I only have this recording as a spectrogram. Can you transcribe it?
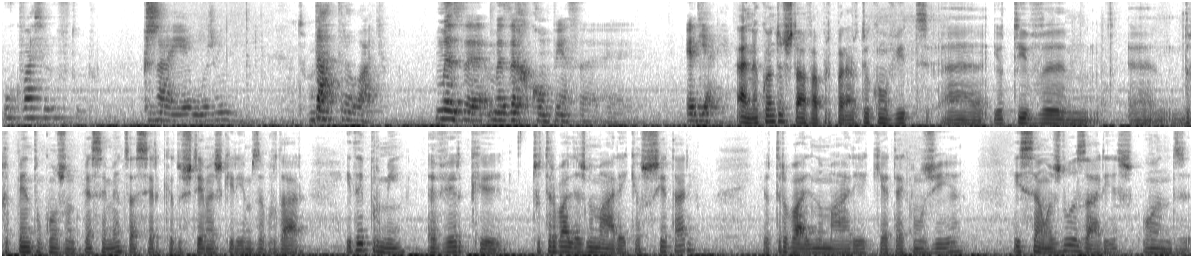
o que vai ser o futuro, que já é hoje em dia. Dá trabalho, mas a, mas a recompensa é é diária. Ana, quando eu estava a preparar o teu convite, uh, eu tive uh, de repente um conjunto de pensamentos acerca dos temas que iríamos abordar e dei por mim a ver que tu trabalhas numa área que é o societário, eu trabalho numa área que é a tecnologia e são as duas áreas onde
